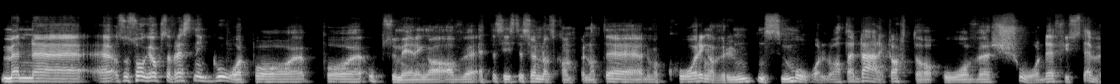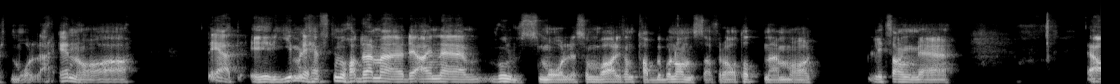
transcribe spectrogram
men eh, så så jeg også forresten i går på, på oppsummeringa etter siste søndagskampen at det, det, var kåring av rundens mål, og at de der har klart å overse det første Everton-målet er det er et rimelig heftig Nå hadde de med det ene Wolves-målet som var litt sånn tabbebonanza fra Tottenham, og litt sånn eh, ja,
